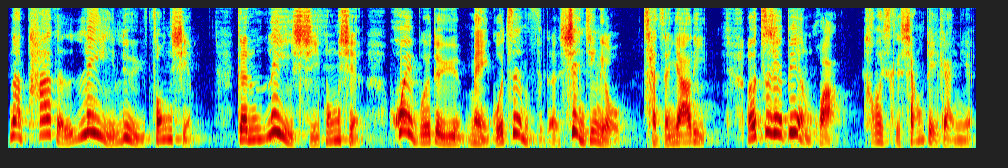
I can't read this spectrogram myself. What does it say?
那它的利率风险。跟利息风险会不会对于美国政府的现金流产生压力？而这些变化，它会是个相对概念。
